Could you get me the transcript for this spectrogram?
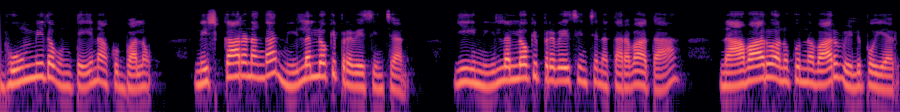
భూమి మీద ఉంటే నాకు బలం. నిష్కారణంగా నీళ్ళల్లోకి ప్రవేశించాను. ఈ నీళ్ళల్లోకి ప్రవేశించిన తర్వాత నావారు అనుకున్నవారు వెళ్ళిపోయారు.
